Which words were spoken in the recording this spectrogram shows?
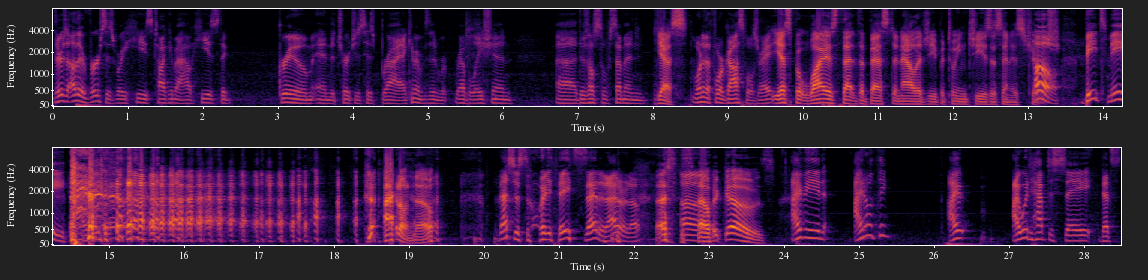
there's other verses where he's talking about how he is the groom and the church is his bride. I can't remember if it's in Revelation. Uh, there's also some in Yes. one of the four Gospels, right? Yes, but why is that the best analogy between Jesus and his church? Oh, beats me. I don't know. That's just the way they said it. I don't know. That's just how it goes. I mean, I don't think I I would have to say that's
